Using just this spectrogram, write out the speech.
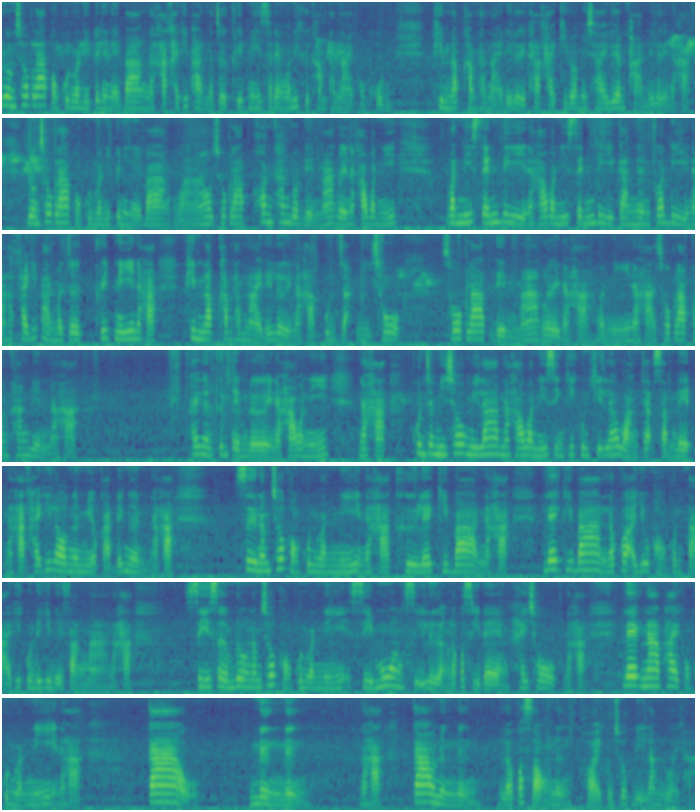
ดวงโชคลาภของคุณวันนี้เป็นยังไงบ้างนะคะ ใครที่ผ่านมาเจอคลิปนี้แสดงว่านี่คือคำทำนายของคุณ พิมพ์รับคำทำนายได้เลย ถ้าใครคิดว่าไม่ใช่เลื่อนผ่านได้เลยนะคะ ดวงโชคลาภของคุณวันนี้เป็นยังไงบ้าง ว้าว โชคลาภค่อนข้างโดดเด่นมากเลยนะคะ วันนี้วันนี้เซนดีนะคะ วันนี้เซนดีการเงินก็ดีนะคะ ใครที่ผ่านมาเจอคลิปนี้นะคะ พิมพ์รับคำทำนายได้เลยนะคะ คุณจะมีโชค โชคลาภเด่นมากเลยนะคะ วันนี้นะคะ โชคลาภค่อนข้างเด่นนะคะ ให้เงินขึ้นเต็มเลยนะคะ วันนี้นะคะ คุณจะมีโชคมีลาบนะคะ วันนี้สิ่งที่คุณคิดและหวังจะสำเร็จนะคะ ใครที่รอเงินมีโอกาสได้เงินนะคะ สื่อนำโชคของคุณวันนี้นะคะ คือเลขที่บ้านนะคะ เลขที่บ้านแล้วก็อายุของคนตายที่คุณได้ยินได้ฟังมานะคะสีเสริมดวงนำโชคของคุณวันนี้ สีม่วง สีเหลือง แล้วก็สีแดงให้โชคนะคะ เลขหน้าไพ่ของคุณวันนี้นะคะ 911 นะคะ 911 แล้วก็ 21 ขอให้คุณโชคดีร่ำรวยค่ะ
